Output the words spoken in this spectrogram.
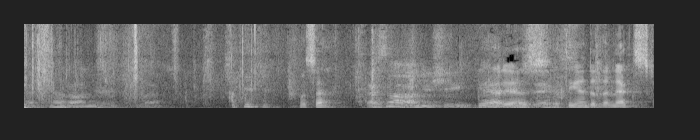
That's not on your left. What's that? That's not on your sheet. Yeah, it is. Six. At the end of the next.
